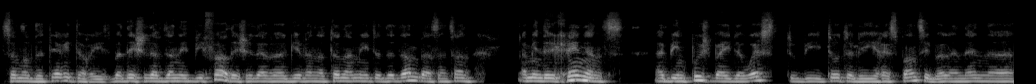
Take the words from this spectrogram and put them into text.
some of the territories, but they should have done it before. They should have uh, given autonomy to the Donbass and so on. I mean, the Ukrainians have been pushed by the West to be totally irresponsible, and then uh,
